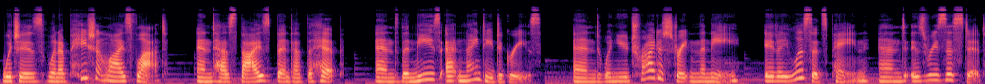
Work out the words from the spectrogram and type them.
which is when a patient lies flat and has thighs bent at the hip and the knees at 90 degrees. And when you try to straighten the knee, it elicits pain and is resisted.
